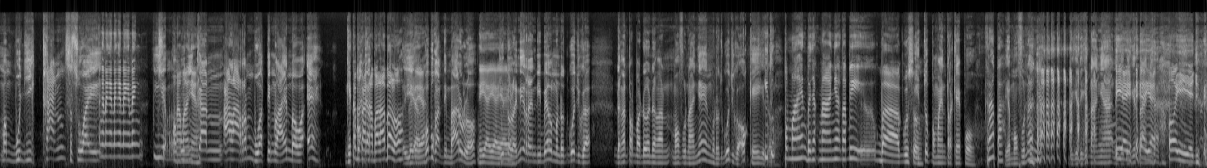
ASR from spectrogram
membunyikan sesuai Neng, neng, neng, neng, iya namanya. membunyikan alarm buat tim lain bahwa eh Kita bukan aba-aba loh, gitu Iya, ya. gue bukan tim baru loh. Iya, iya, iya, Gitu iya. loh. Ini Randy Bell menurut gue juga dengan perpaduan dengan Mofunanya yang menurut gue juga oke gitu itu loh. pemain banyak nanya tapi eh, bagus loh. Itu pemain terkepo. Kenapa? Ya Mofunanya. dikit-dikit nanya, iya, dikit-dikit iya, iya. nanya. Oh iya juga.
